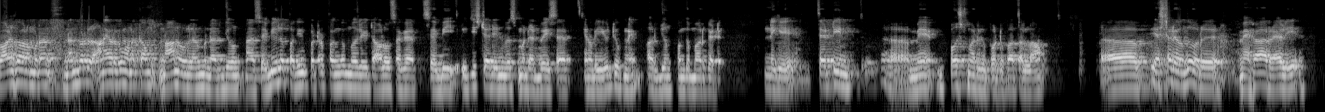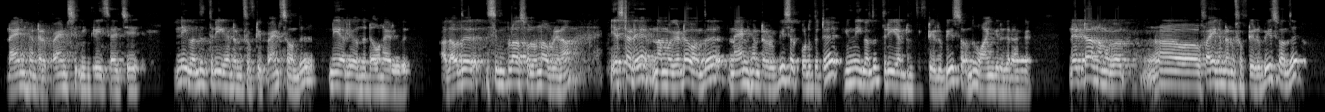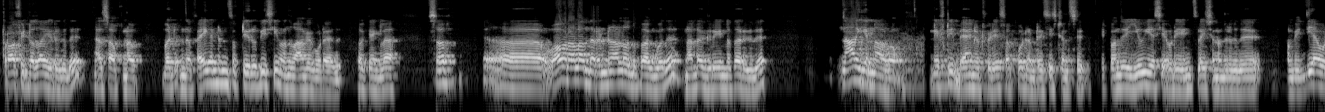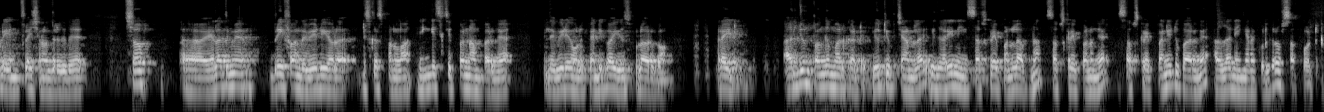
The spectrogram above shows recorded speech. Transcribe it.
வாழ்க வளமுடன். நண்பர்கள் அனைவருக்கும் வணக்கம். நான் உங்கள் நண்பன் அர்ஜுன். நான் செபியில் பதிவு பெற்ற பங்கு முதலீட்டு ஆலோசகர் செபி ரிஜிஸ்டர்ட் இன்வெஸ்ட்மெண்ட் அட்வைசர் என்னோட யூடியூப் நேம் அர்ஜுன் பங்கு மார்க்கெட். இன்னைக்கு தேர்ட்டீன் மே போஸ்ட் மார்க்கு போட்டு பார்த்துடலாம் எஸ்டர்டே வந்து ஒரு mega rally nine hundred points increase ஆச்சு. இன்னைக்கு வந்து த்ரீ ஹண்ட்ரட் ஃபிஃப்டி பாயிண்ட்ஸ் வந்து நியர்லி வந்து டவுன் ஆயிருக்குது. அதாவது சிம்பிளாக சொல்லணும் அப்படின்னா எஸ்டர்டே நம்ம கிட்ட வந்து நைன் ஹண்ட்ரட் ருபீஸை கொடுத்துட்டு இன்னைக்கு வந்து த்ரீ ஹண்ட்ரட் ஃபிஃப்டி ருபீஸ் வந்து வாங்கியிருக்கிறாங்க. நெட்டாக நமக்கு ஃபைவ் ஹண்ட்ரட் ஃபிஃப்டி ருபீஸ் வந்து ப்ராஃபிட்டில் தான் இருக்குது ஆஸ் ஆஃப் நவ் பட் இந்த ஃபைவ் ஹண்ட்ரட் ஃபிஃப்டி ருபீஸையும் வந்து வாங்கக்கூடாது. ஓகேங்களா? ஸோ ஓவராலாக அந்த ரெண்டு நாள் வந்து பார்க்கும்போது நல்லா க்ரீனில் தான் இருக்குது. நாளைக்கு என்ன ஆகும்? நிஃப்டி பேங்க் நிஃப்டியுடைய சப்போர்ட் அண்ட் ரெசிஸ்டன்ஸு இப்போ வந்து யூஎஸ்ஏவுடைய இன்ஃப்ளேஷன் வந்துருக்குது. நம்ம இந்தியாவுடைய இன்ஃப்ளேஷன் வந்துருக்குது. ஸோ எல்லாத்தையுமே ப்ரீஃபாக அந்த வீடியோவில் டிஸ்கஸ் பண்ணலாம். எங்கேயும் ஸ்கிப் பண்ணாமல் பாருங்கள் இந்த வீடியோ உங்களுக்கு கண்டிப்பாக யூஸ்ஃபுல்லாக இருக்கும். ரைட் அர்ஜுன் பங்கு மார்க்கெட் யூடியூப் சேனலை இதுவரையும் நீங்கள் சப்ஸ்கிரைப் பண்ணல அப்படின்னா சப்ஸ்கிரைப் பண்ணுங்கள் சப்ஸ்கிரைப் பண்ணிட்டு பாருங்கள் அதுதான் நீங்கள் எனக்கு கொடுக்குற ஒரு சப்போர்ட்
